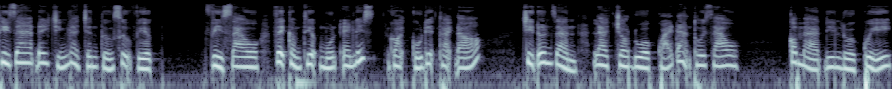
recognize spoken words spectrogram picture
Thì ra đây chính là chân tướng sự việc. Vì sao vệ cẩm thiệu muốn Alice gọi cú điện thoại đó? Chỉ đơn giản là trò đùa quái đản thôi sao? có mà đi lừa quỷ.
